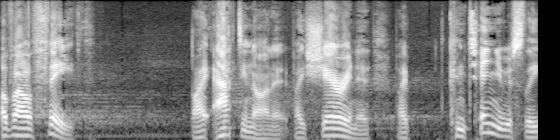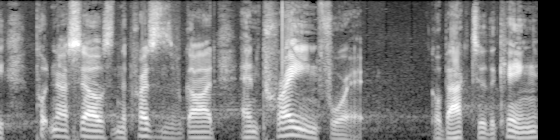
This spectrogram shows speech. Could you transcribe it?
of our faith by acting on it, by sharing it, by continuously putting ourselves in the presence of God and praying for it. Go back to the king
